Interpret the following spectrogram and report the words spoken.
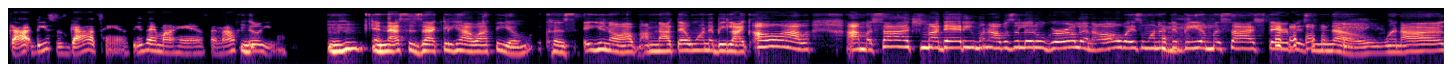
God. These is God's hands. These ain't my hands, and I feel you. Hmm And that's exactly how I feel. Because, you know, I'm, I'm not that one to be like, oh, I, I massaged my daddy when I was a little girl and I always wanted to be a massage therapist. No, when I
